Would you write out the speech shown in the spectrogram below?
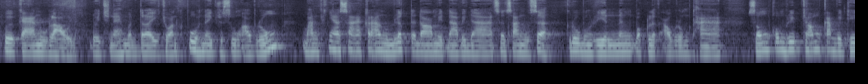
ធ្វើការនោះឡើយដូច្នេះមន្ត្រីជាន់ខ្ពស់នៃក្រសួងអប់រំ បានផ្ញើសារក្រៅរំលឹកទៅដល់មេដាបេដាសិស្សានុសិស្សគ្រូបង្រៀននិងបុគ្គលិកអប់រំថាសូមគុំរៀបចំកម្មវិធី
